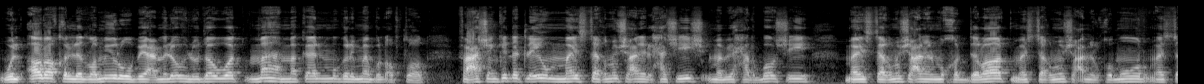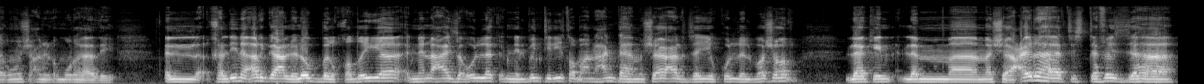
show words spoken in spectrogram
والأرق اللي ضميره بيعملوه له دوت مهما كان مجرم ابو الابطال فعشان كده تلاقيهم ما يستغنوش عن الحشيش ما بيحاربوش ما يستغنوش عن المخدرات ما يستغنوش عن الخمور ما يستغنوش عن الأمور هذه. خلينا أرجع للب القضية إن أنا عايز أقول لك إن البنت دي طبعا عندها مشاعر زي كل البشر لكن لما مشاعرها تستفزها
